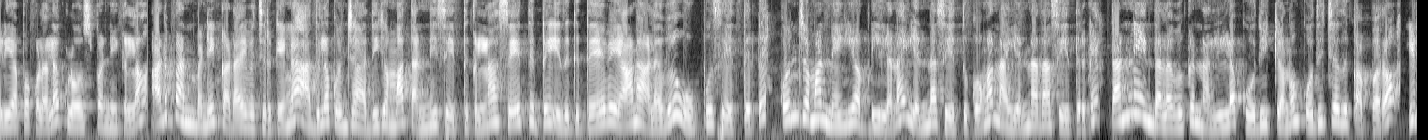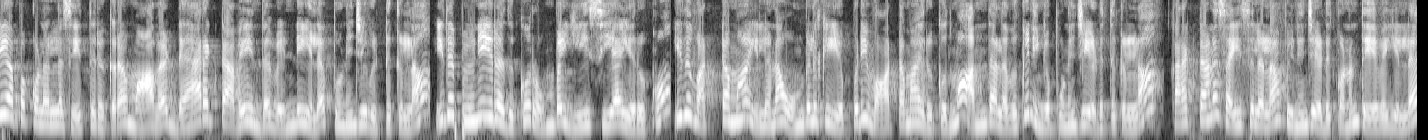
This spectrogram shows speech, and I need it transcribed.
இடியாப்ப குழலை க்ளோஸ் பண்ணிக்கலாம். அடுப்பு ஆன் பண்ணி கடாய் வச்சிருக்கேங்க. அதில் கொஞ்சம் அதிகமாக தண்ணி சேர்த்துக்கலாம். சேர்த்துட்டு இதுக்கு தேவையான அளவு உப்பு சேர்த்துட்டு கொஞ்சமாக நெய் அப்படி இல்லைன்னா எண்ணெய் சேர்த்துக்கோங்க. நான் எண்ணெய் தான் சேர்த்துருக்கேன். தண்ணி இந்த அளவுக்கு நல்லா கொதிக்கணும். கொதிச்சதுக்கு அப்புறம் இடியாப்ப குழல்ல சேர்த்துருக்கிற மாவை டைரக்டாவே இந்த வெண்ணியில புனிஞ்சு விட்டுக்கலாம். இதை பிணியறதுக்கு ரொம்ப ஈஸியாக இருக்கும். இது வட்டமா இல்லைனா உங்களுக்கு எப்படி வாட்டமா இருக்குதுமோ அந்த அளவுக்கு நீங்கள் புனிஞ்சு எடுத்துக்கலாம். கரெக்டான சைஸ்லலாம் பிணிஞ்சு எடுக்கணும்னு தேவையில்லை.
